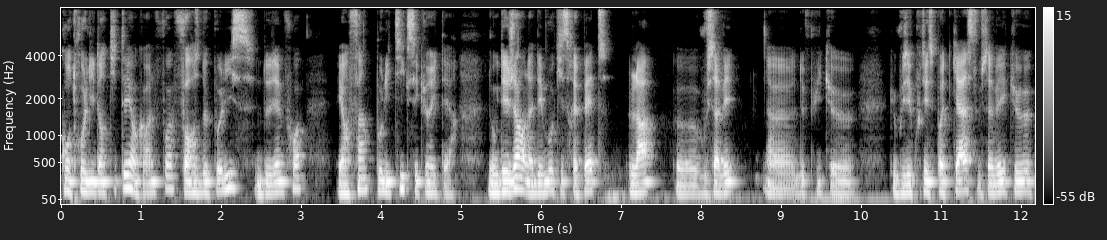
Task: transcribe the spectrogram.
contrôle d'identité, encore une fois, force de police, une deuxième fois, et enfin politique sécuritaire. Donc déjà, on a des mots qui se répètent. Là, vous savez, depuis que, que vous écoutez ce podcast, vous savez que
